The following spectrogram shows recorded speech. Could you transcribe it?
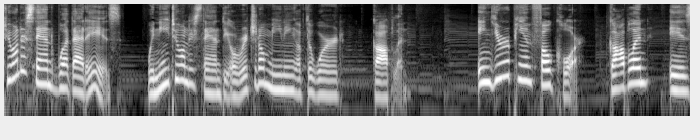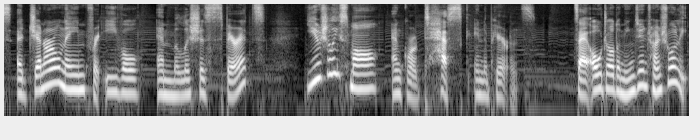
To understand what that is, we need to understand the original meaning of the word goblin. In European folklore, goblin is a general name for evil and malicious spirits, usually small and grotesque in appearance. 在欧洲的民间传说里，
